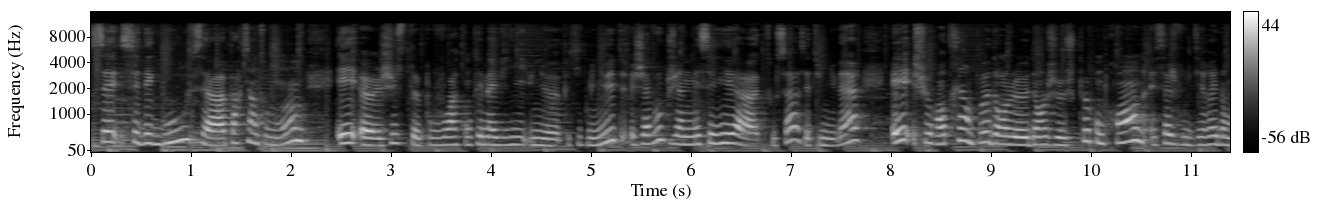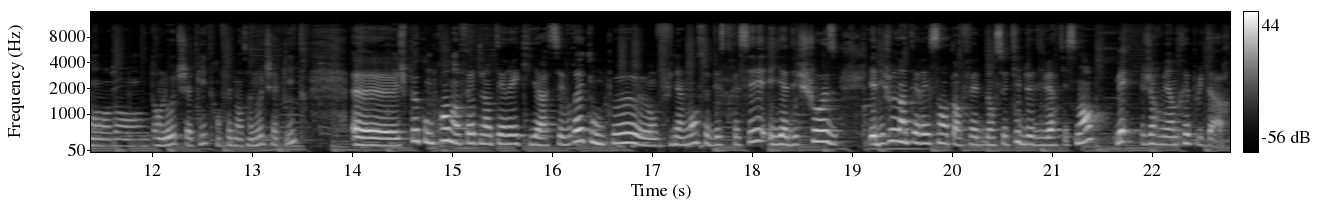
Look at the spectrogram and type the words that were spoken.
C'est des goûts, ça appartient à tout le monde. Et euh, juste pour vous raconter ma vie une petite minute, j'avoue que je viens de m'essayer à tout ça, à cet univers, et je suis rentrée un peu dans le, dans le jeu. Je peux comprendre, et ça je vous le dirai dans, dans, l'autre chapitre, en fait dans un autre chapitre, euh, je peux comprendre en fait l'intérêt qu'il y a. C'est vrai qu'on peut euh, finalement se déstresser et il y a des choses, il y a des choses intéressantes en fait dans ce type de divertissement, mais je reviendrai plus tard.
